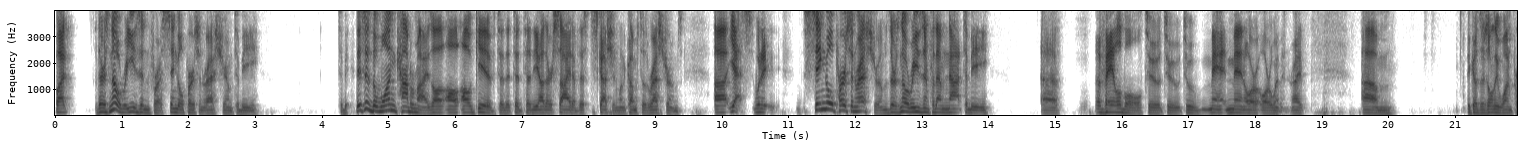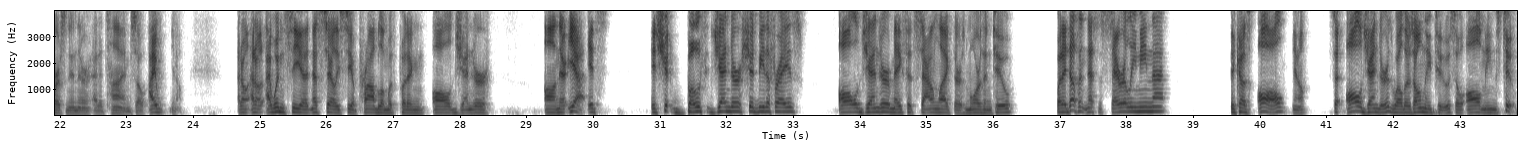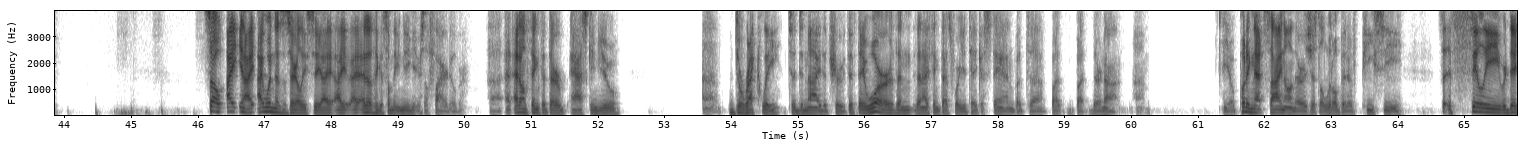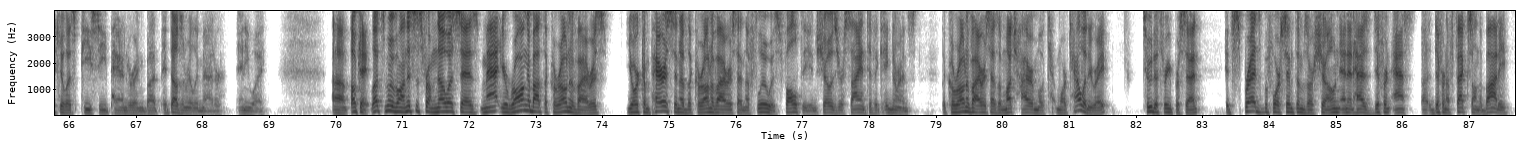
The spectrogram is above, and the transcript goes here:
But there's no reason for a single person restroom to be to be. This is the one compromise I'll, I'll, I'll give to the to, to, the other side of this discussion when it comes to the restrooms. Uh, yes, when it, single person restrooms, there's no reason for them not to be uh, available to to to man, men or or women, right? Um, because there's only one person in there at a time. So I, you know, I don't, I don't, I wouldn't see a necessarily see a problem with putting all gender on there. Yeah, it's it should both gender should be the phrase. All gender makes it sound like there's more than two, but it doesn't necessarily mean that because all, you know, so all genders, well, there's only two, so all means two. So I, you know, I, I wouldn't necessarily see. I, I, I don't think it's something you need to get yourself fired over. Uh, I, I, don't think that they're asking you uh, directly to deny the truth. If they were, then then I think that's where you take a stand. But uh, but but they're not. Um, you know, putting that sign on there is just a little bit of PC. So it's silly, ridiculous PC pandering, but it doesn't really matter anyway. Um, okay, let's move on. This is from Noah says, Matt, you're wrong about the coronavirus. Your comparison of the coronavirus and the flu is faulty and shows your scientific ignorance. The coronavirus has a much higher mortality rate, 2 to 3%. It spreads before symptoms are shown, and it has different, as- uh, different effects on the body.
